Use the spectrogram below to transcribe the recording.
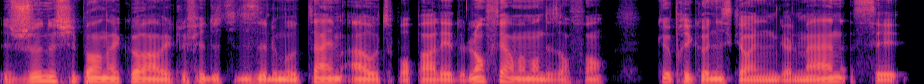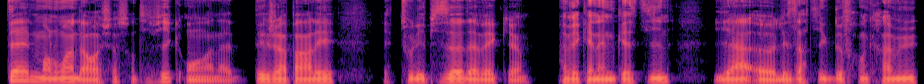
Je ne suis pas en accord avec le fait d'utiliser le mot time out pour parler de l'enfermement des enfants que préconise Corinne Goldman. C'est tellement loin de la recherche scientifique, on en a déjà parlé. Il y a tout l'épisode avec, euh, avec Alan Castine, il y a euh, les articles de Franck Ramu,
